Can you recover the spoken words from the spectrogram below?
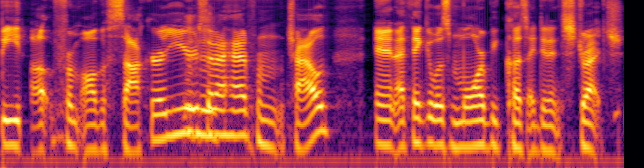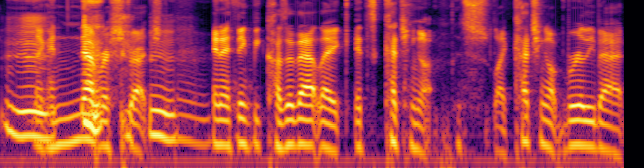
beat up from all the soccer years Mhm. that I had from child, and I think it was more because I didn't stretch. Mm. Like I never stretched. Mm. and I think because of that, like it's catching up. It's like catching up really bad.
